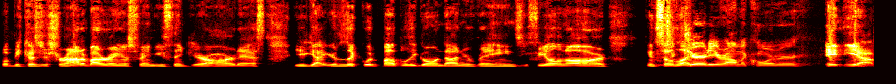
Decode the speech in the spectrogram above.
But because you're surrounded by Rams fan, you think you're a hard ass. You got your liquid bubbly going down your veins. You feeling all hard. And so, security like, security around the corner. It, yeah,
